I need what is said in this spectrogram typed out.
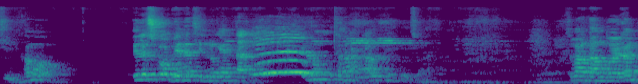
Tin kamo. Telescope beda tin lo kan ta. Eh, lung ta na kal ni chu. Sebab dam doi kan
